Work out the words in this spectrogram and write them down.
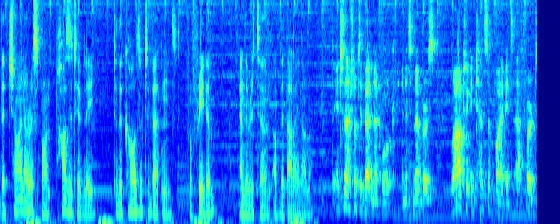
that China respond positively to the calls of Tibetans for freedom and the return of the Dalai Lama. The International Tibet Network and its members vow to intensify its effort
